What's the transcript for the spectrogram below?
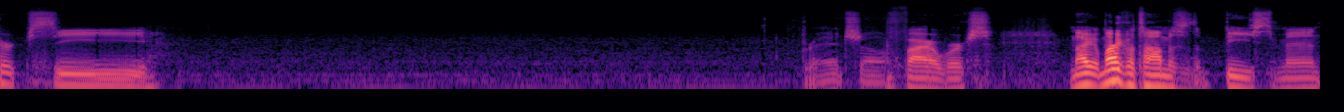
Kirksey. Bradshaw fireworks. Michael, Michael Thomas is a beast, man.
